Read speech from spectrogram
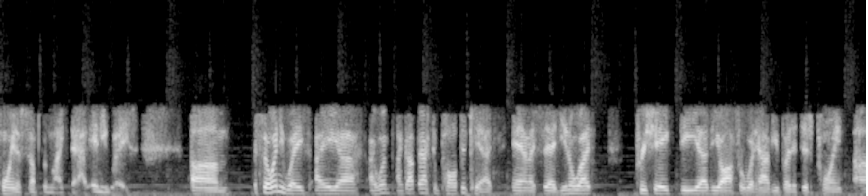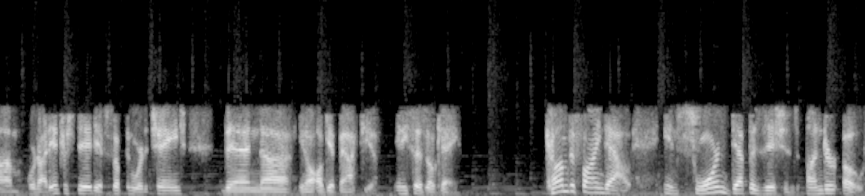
point of something like that, anyways? Um, so, anyways, I uh, I went, I got back to Paul Paquette, and I said, you know what? Appreciate the uh, the offer, what have you, but at this point, um, we're not interested. If something were to change, then uh, you know I'll get back to you. And he says, okay. Come to find out, in sworn depositions under oath,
